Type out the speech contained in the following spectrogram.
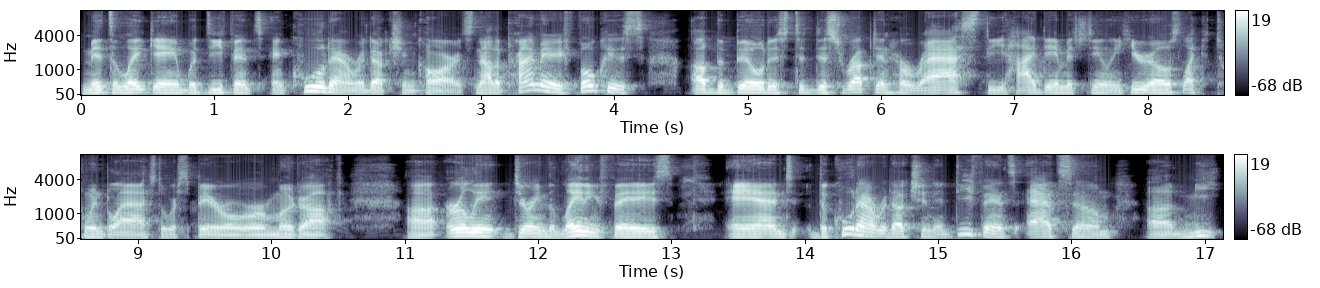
mid to late game with defense and cooldown reduction cards. Now, the primary focus of the build is to disrupt and harass the high damage dealing heroes like Twin Blast or Sparrow or Murdock uh, early during the laning phase and the cooldown reduction and defense add some uh, meat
